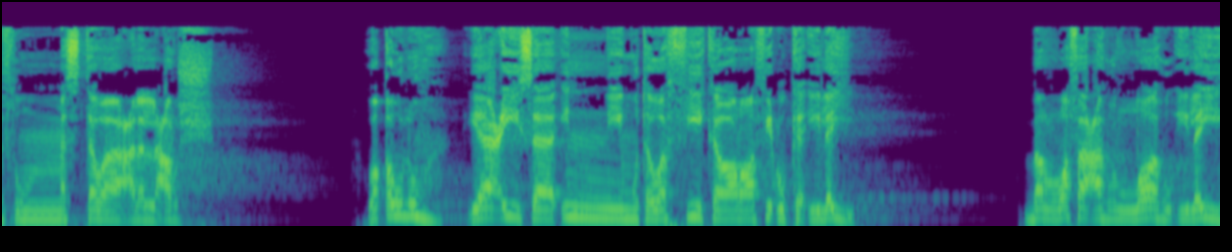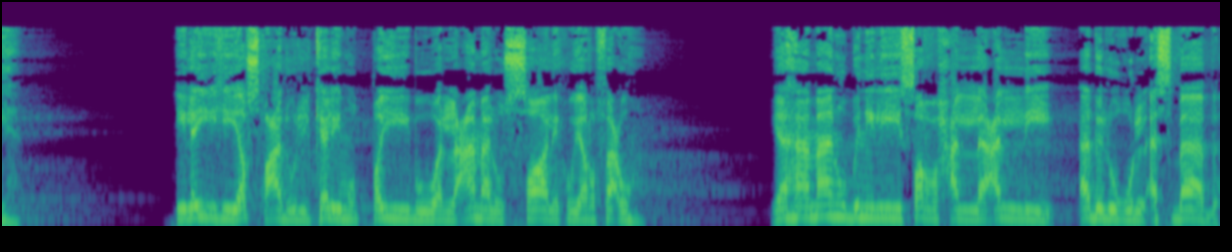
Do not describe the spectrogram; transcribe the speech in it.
ثم استوى على العرش. وقوله يا عيسى إني متوفيك ورافعك إلي. بل رفعه الله إليه إليه يصعد الكلم الطيب والعمل الصالح يرفعه. يا هامان ابن لي صرحا لعلي أبلغ الأسباب.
